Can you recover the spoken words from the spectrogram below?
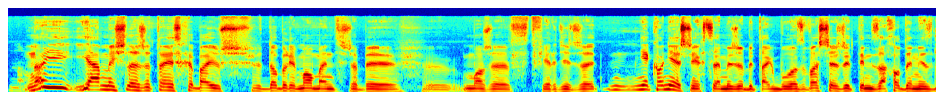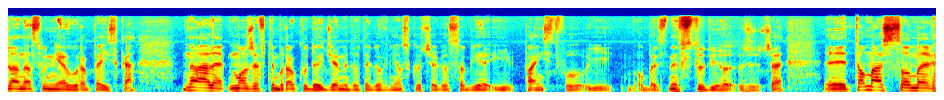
No i ja myślę, że to jest chyba już dobry moment, żeby y, może stwierdzić, że niekoniecznie chcemy, żeby tak było, zwłaszcza, że tym zachodem jest dla nas Unia Europejska. No ale może w tym roku dojdziemy do tego wniosku, czego sobie i Państwu i obecnym w studio życzę. Y, Tomasz Sommer,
